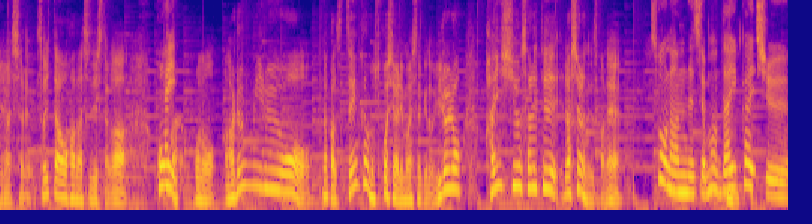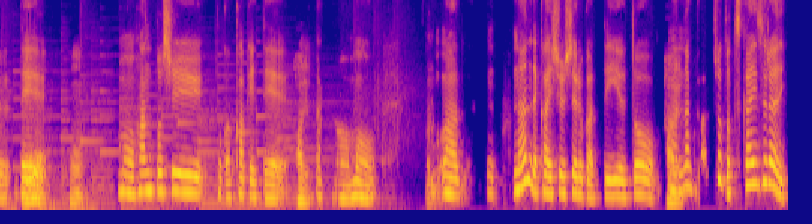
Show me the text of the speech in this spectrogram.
いらっしゃる、そういったお話でしたが、今回、はこのアルミルを、なんか前回も少しありましたけど、いろいろ回収されていらっしゃるんですかね？そうなんですよ。もう大回収で、おう、うん、もう半年とかかけて、はい、あのもう、まあ、んなんで回収してるかっていうと、はい。まあ、なんかちょっと使いづらい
